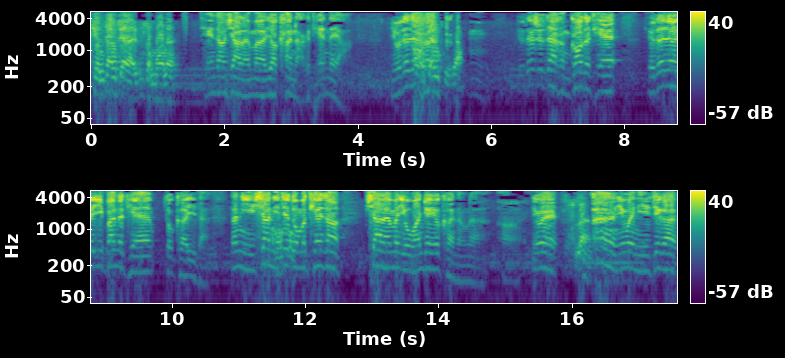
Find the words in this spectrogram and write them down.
天上下来是什么呢？天上下来嘛，要看哪个天的呀？有的在很。嗯，有的是在很高的天，有的人一般的天都可以的。那你像你这种嘛，天上下来嘛，有完全有可能的啊，因为 因为你这个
